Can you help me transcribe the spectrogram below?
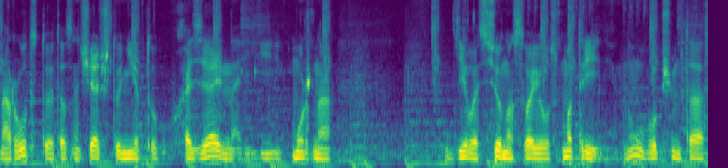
народ, то это означает, что нету хозяина и можно делать все на свое усмотрение. Ну, в общем-то,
